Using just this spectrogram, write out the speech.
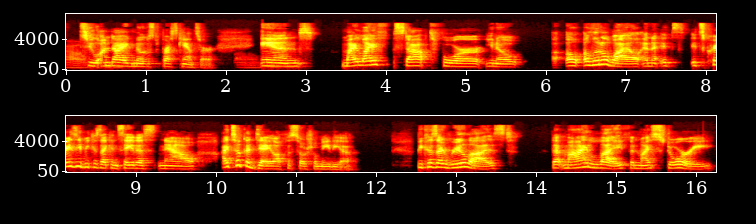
wow. to undiagnosed breast cancer. Wow. And my life stopped for you know a, a, little while and it's it's crazy because i can say this now i took a day off of social media because i realized that my life and my story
